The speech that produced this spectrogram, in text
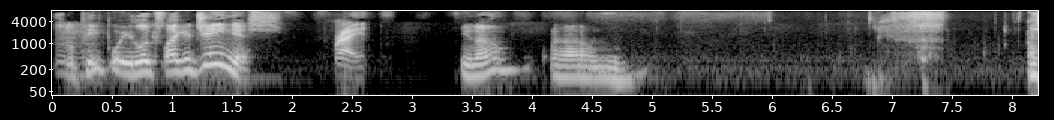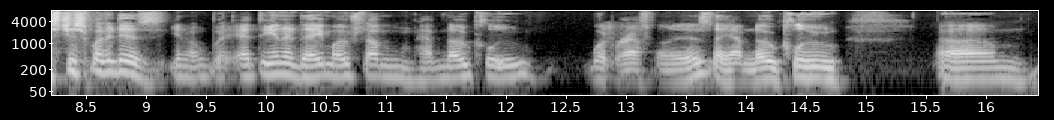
for Mhm. people, he looks like a genius. Right. You know, um, it's just what it is. You know, but at the end of the day, most of them have no clue what wrestling is. They have no clue. Um,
